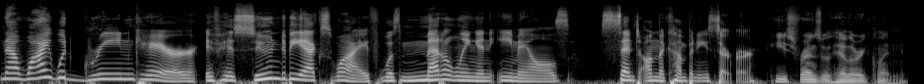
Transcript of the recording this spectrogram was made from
Now, why would Green care if his soon to be ex wife was meddling in emails sent on the company's server? he's friends with Hillary Clinton.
